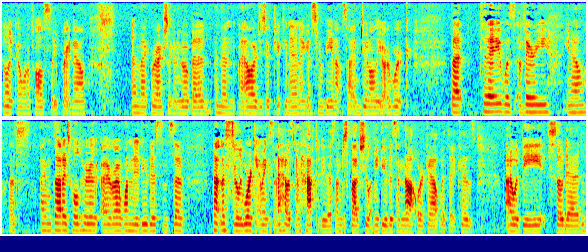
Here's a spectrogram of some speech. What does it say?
feel like I want to fall asleep right now. And like we're actually going to go to bed. And then my allergies are kicking in, I guess, from being outside and doing all the yard work. But today was a very, you know, that's, I'm glad I told her I, I wanted to do this instead of not necessarily working. I mean, because I was going to have to do this. I'm just glad she let me do this and not work out with it because I would be so dead.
